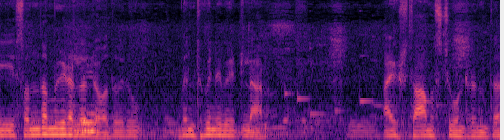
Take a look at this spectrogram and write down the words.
ഈ സ്വന്തം വീടല്ലല്ലോ അതൊരു ബന്ധുവിന്റെ വീട്ടിലാണ് ആയുഷ് താമസിച്ചു കൊണ്ടിരുന്നത്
